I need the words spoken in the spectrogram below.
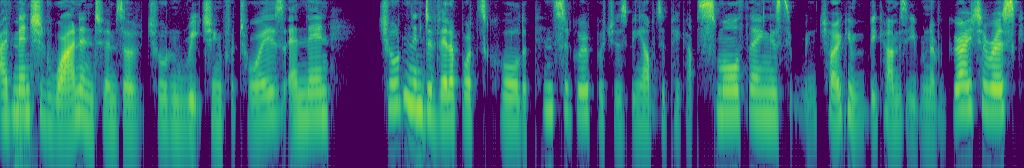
I've mentioned one in terms of children reaching for toys, and then Children then develop what's called a pincer grip, which is being able to pick up small things when choking becomes even of a greater risk.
